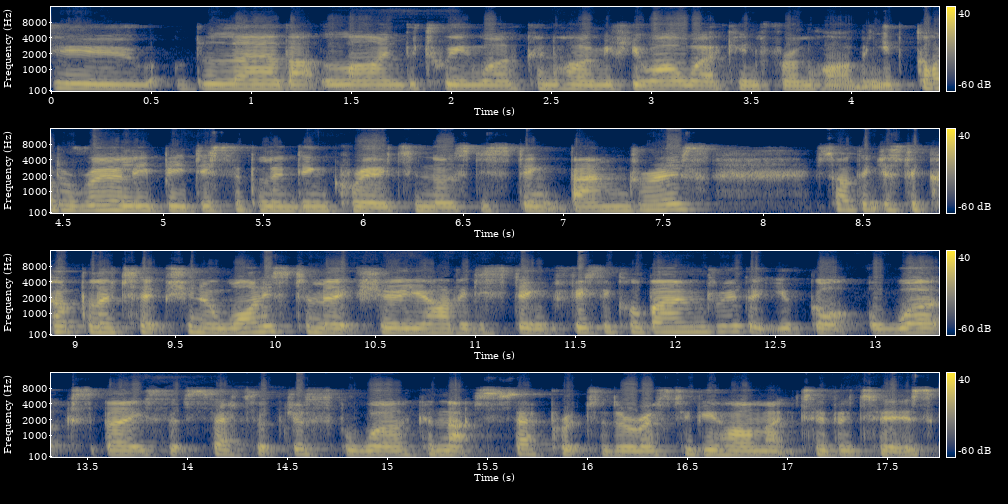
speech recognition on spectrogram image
to blur that line between work and home if you are working from home. And you've got to really be disciplined in creating those distinct boundaries. So I think just a couple of tips, you know, one is to make sure you have a distinct physical boundary, that you've got a workspace that's set up just for work and that's separate to the rest of your home activities.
